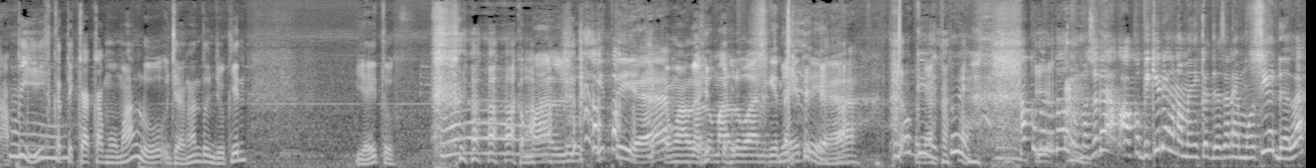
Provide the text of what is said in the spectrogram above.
tapi ketika kamu malu jangan tunjukin ya itu Kemalu itu ya. Kemalu. Malu-maluan kita itu ya. Oh gitu ya. Aku baru tahu. loh. Maksudnya aku pikir yang namanya kecerdasan emosi adalah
